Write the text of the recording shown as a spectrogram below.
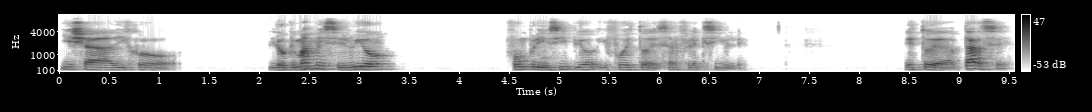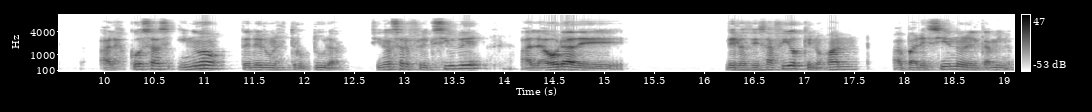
Y ella dijo, lo que más me sirvió fue un principio y fue esto de ser flexible. Esto de adaptarse a las cosas y no tener una estructura, sino ser flexible a la hora de, de los desafíos que nos van apareciendo en el camino.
